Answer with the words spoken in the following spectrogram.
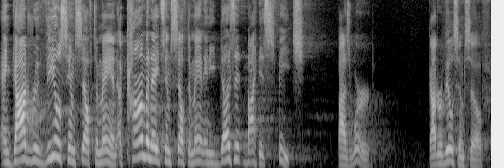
and God reveals himself to man, accommodates himself to man, and he does it by his speech, by his word. God reveals himself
